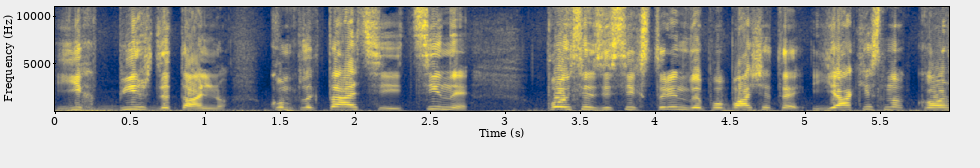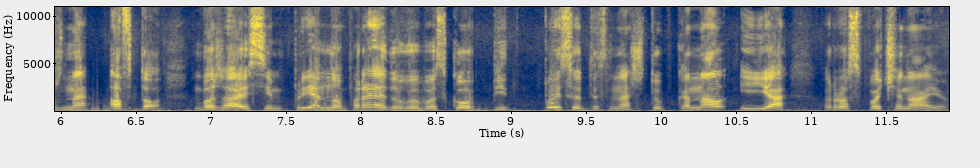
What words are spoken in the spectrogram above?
їх більш детально. Комплектації, ціни. Повністю зі всіх сторін ви побачите якісно кожне авто. Бажаю всім приємного перегляду. Ви обов'язково підписуйтесь на наш youtube канал і я розпочинаю.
